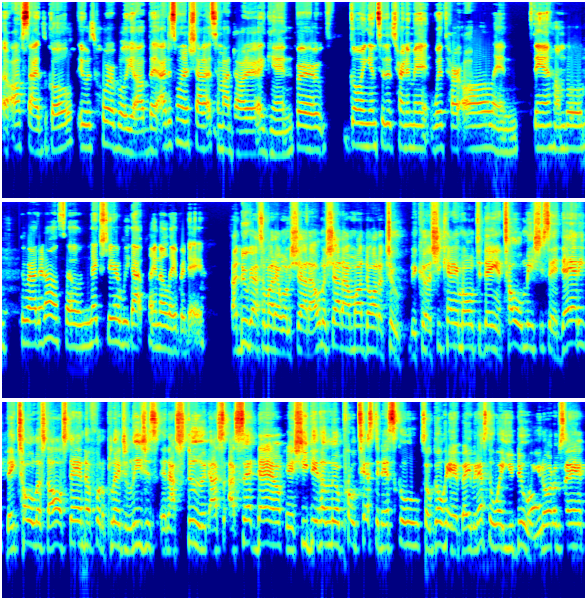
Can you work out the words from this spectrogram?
uh, offsides goal. It was horrible, y'all. But I just want to shout out to my daughter again for going into the tournament with her all and staying humble throughout it all. So next year we got Plano Labor Day. I do got somebody I want to shout out. I want to shout out my daughter too, because she came home today and told me, she said, Daddy, they told us to all stand up for the Pledge of Allegiance. And I stood, I, I sat down and she did her little protesting at school. So go ahead, baby. That's the way you do it. You know what I'm saying?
